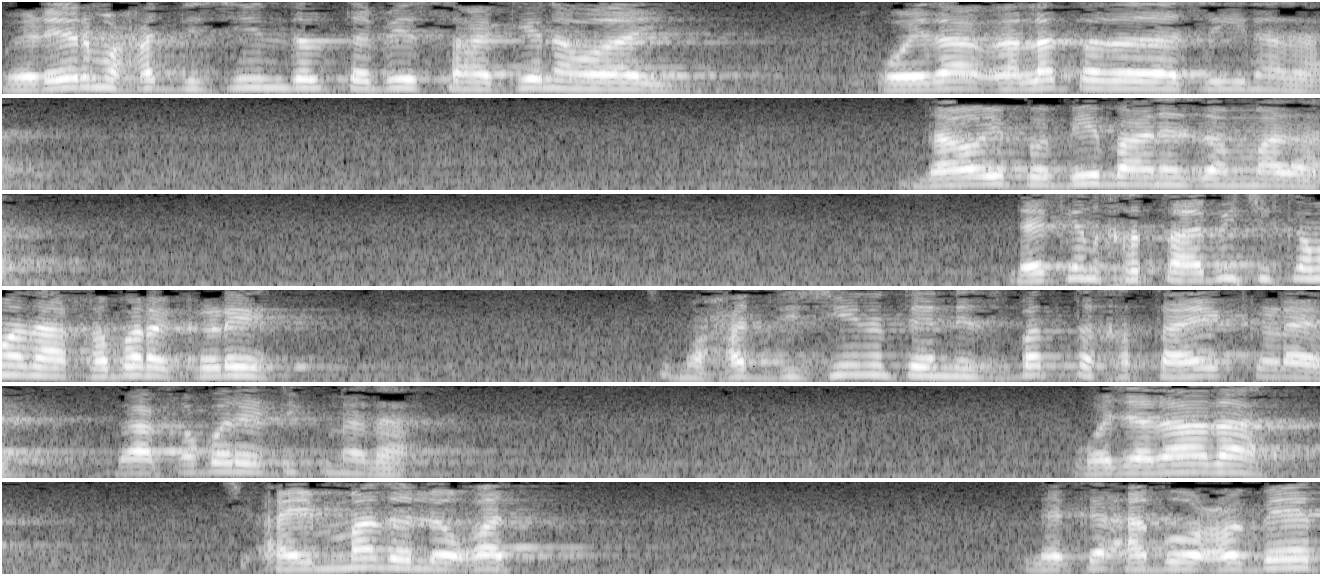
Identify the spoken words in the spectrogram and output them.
وړیر محدثین دلته به ساکن وای خو دا غلطه ده سینه ده دا وی په بی باندې ذمہ ده لیکن خطابی چې کومه دا خبره کړي چې محدثین ته نسبت ته خطای کړي دا خبره ټیک نه ده وجدا ده چې ائمه د لغت لکه ابو عبید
